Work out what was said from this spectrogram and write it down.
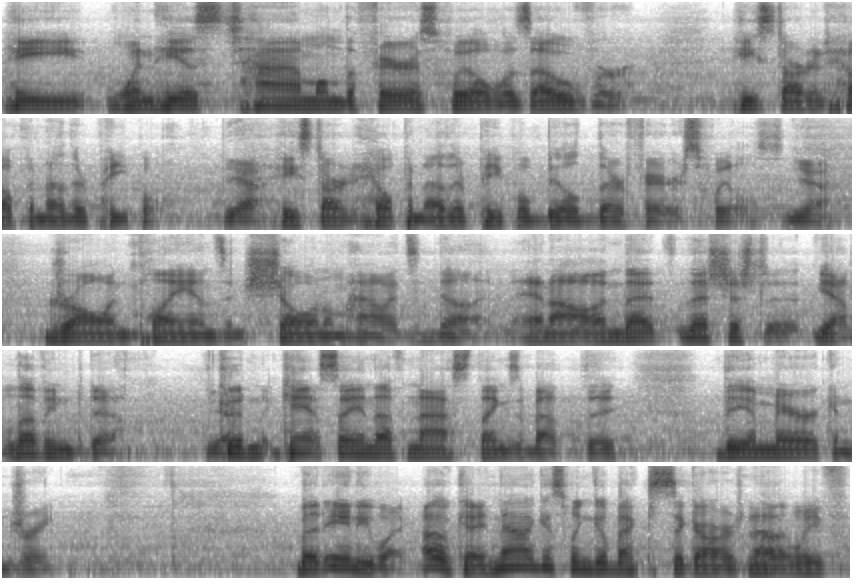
He, when his time on the Ferris wheel was over, he started helping other people. Yeah. He started helping other people build their Ferris wheels Yeah. drawing plans and showing them how it's done and all. And that that's just uh, yeah, love him to death. Yeah. Couldn't can't say enough nice things about the the American dream. But anyway, okay, now I guess we can go back to cigars now uh, that we've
